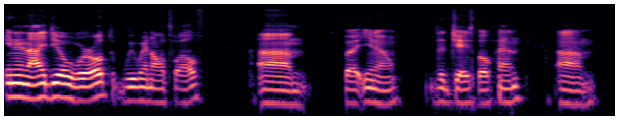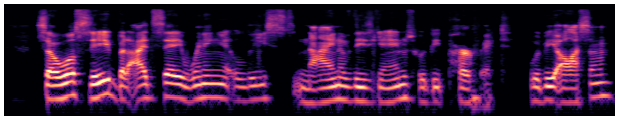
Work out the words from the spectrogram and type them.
in an ideal world, we win all 12. Um, but you know, the Jays bullpen. Um, so we'll see. But I'd say winning at least nine of these games would be perfect, would be awesome.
